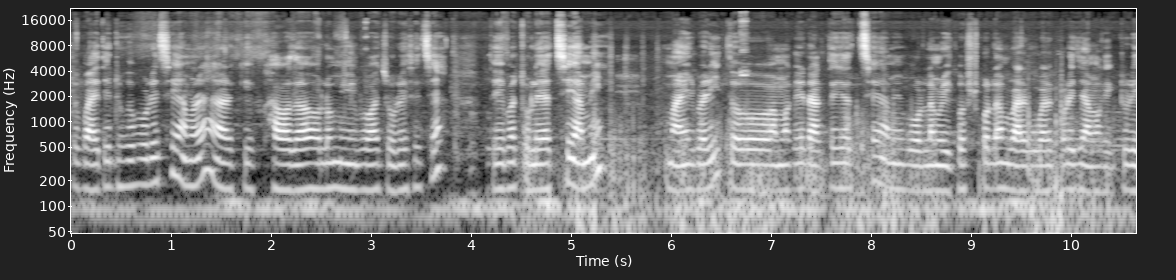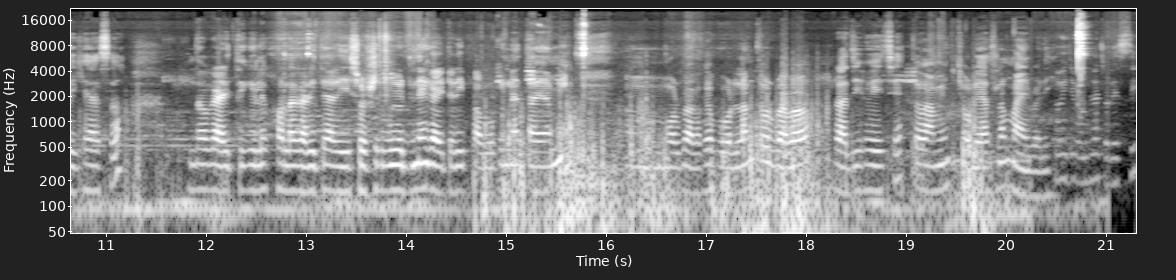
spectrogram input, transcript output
তো বাড়িতে ঢুকে পড়েছি আমরা, আর কি খাওয়া দাওয়া হলো, মেয়ের বাবা চলে এসেছে। তো এবার চলে যাচ্ছি আমি, মায়ের বাড়ি। তো আমাকে রাখতে যাচ্ছে, আমি বললাম রিকোয়েস্ট করলাম, বারবার করে যে আমাকে একটু রেখে আসো। তো গাড়িতে গেলে খোলা গাড়িতে, আর এই সরস্বতী পুজোর দিনে গাড়িটারি পাবো কি না তাই আমি ওর বাবাকে বললাম। তো ওর বাবা রাজি হয়েছে, তো আমি চলে আসলাম মায়ের বাড়ি। ওই যে বন্ধুরা চলে এসেছি,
